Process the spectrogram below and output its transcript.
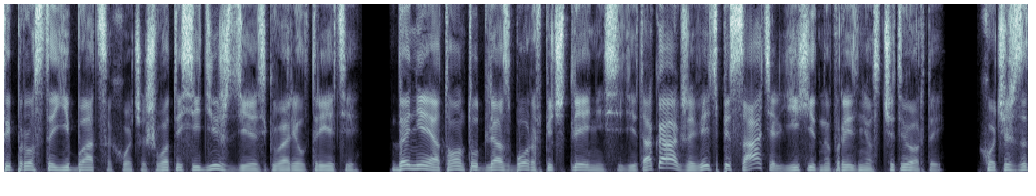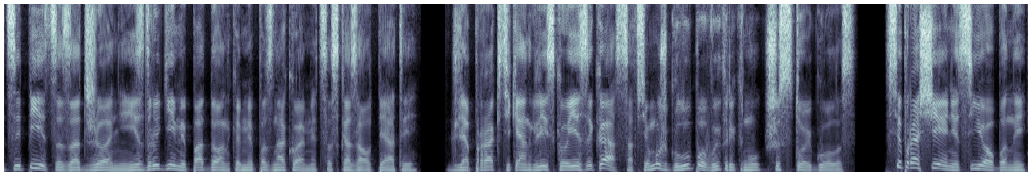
Ты просто ебаться хочешь, вот и сидишь здесь, говорил третий. Да нет, он тут для сбора впечатлений сидит. А как же, ведь писатель, ехидно произнес четвертый. Хочешь зацепиться за Джонни и с другими подонками познакомиться, сказал пятый. Для практики английского языка совсем уж глупо выкрикнул шестой голос. Всепрощенец ёбаный,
